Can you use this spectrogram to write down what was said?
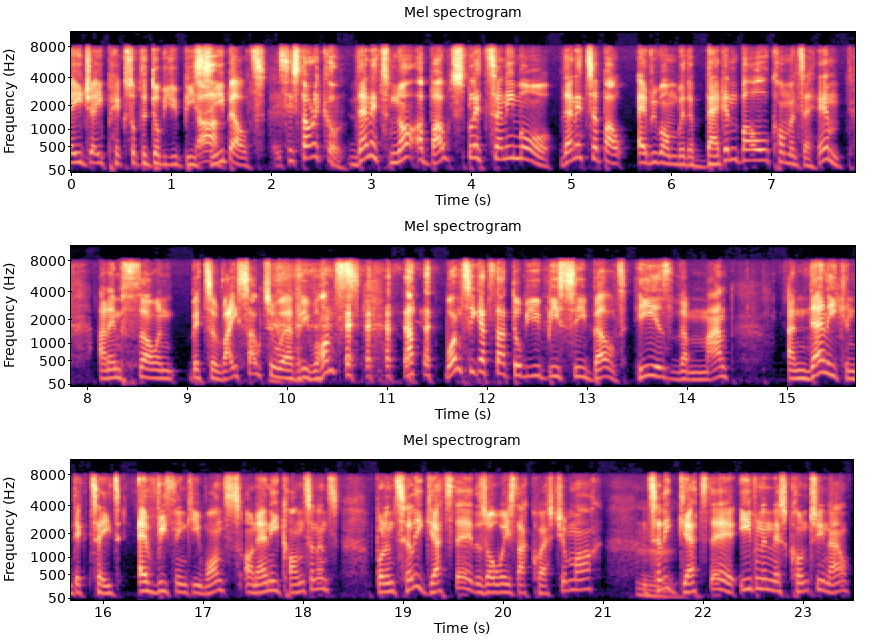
AJ picks up the WBC Ah. belt, It's historical. then it's not about splits anymore. Then it's about everyone with a begging bowl coming to him and him throwing bits of rice out to whoever he wants. That- once he gets that WBC belt, he is the man. And then he can dictate everything he wants on any continent. But until he gets there, there's always that question mark. Until he gets there, even in this country now,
